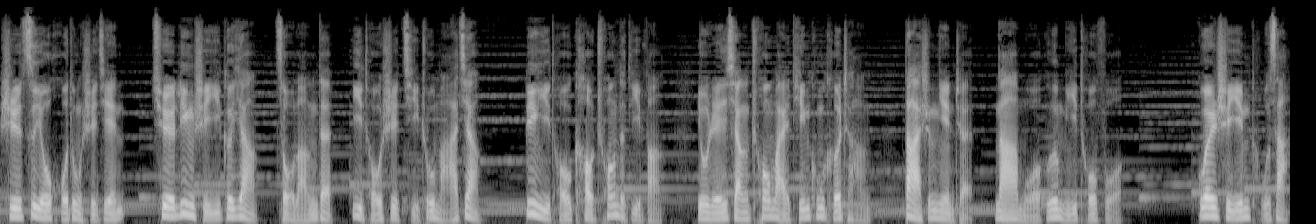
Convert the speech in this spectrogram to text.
是自由活动时间，却另是一个样。走廊的一头是几桌麻将，另一头靠窗的地方，有人向窗外天空合掌，大声念着“南无阿弥陀佛，观世音菩萨”。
